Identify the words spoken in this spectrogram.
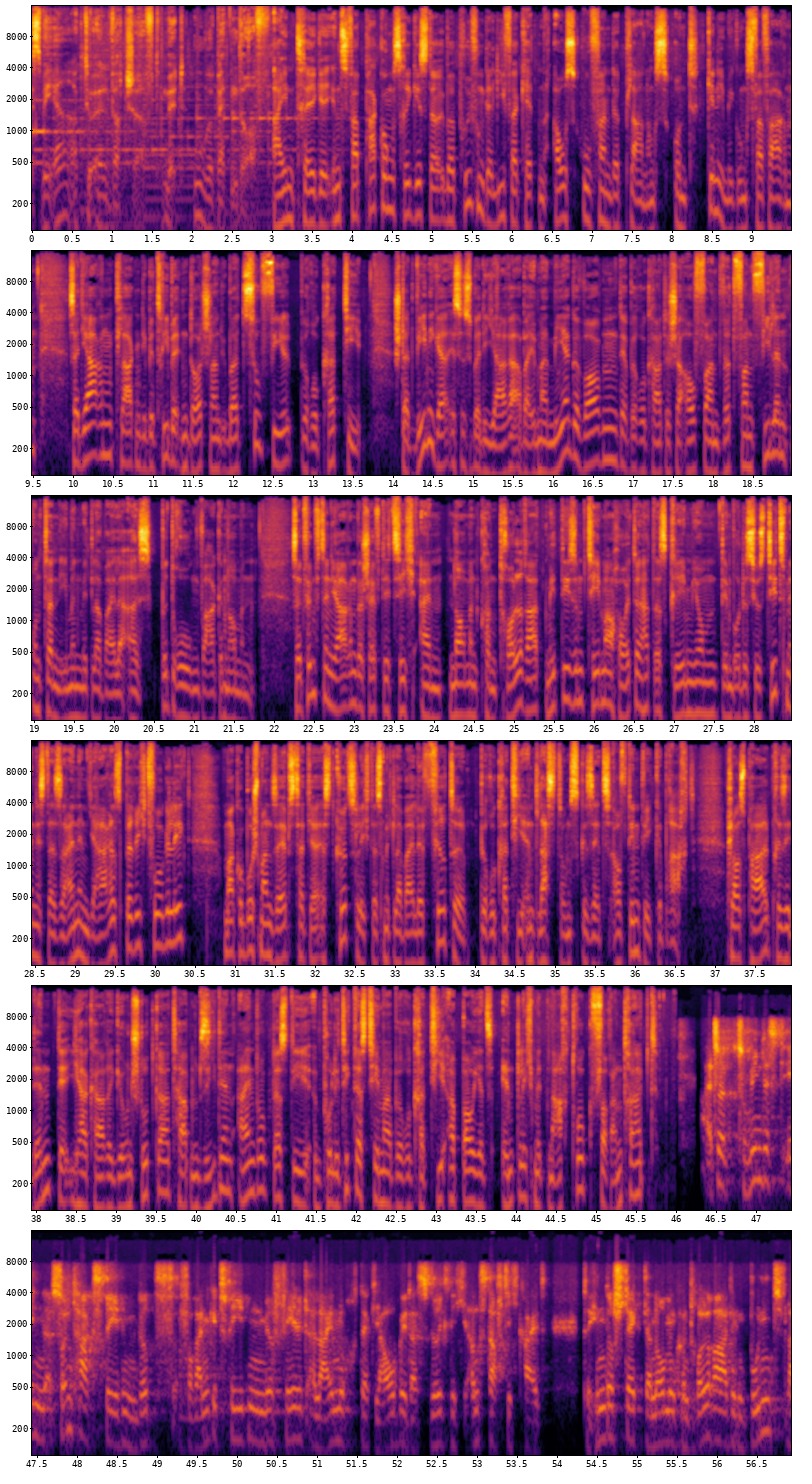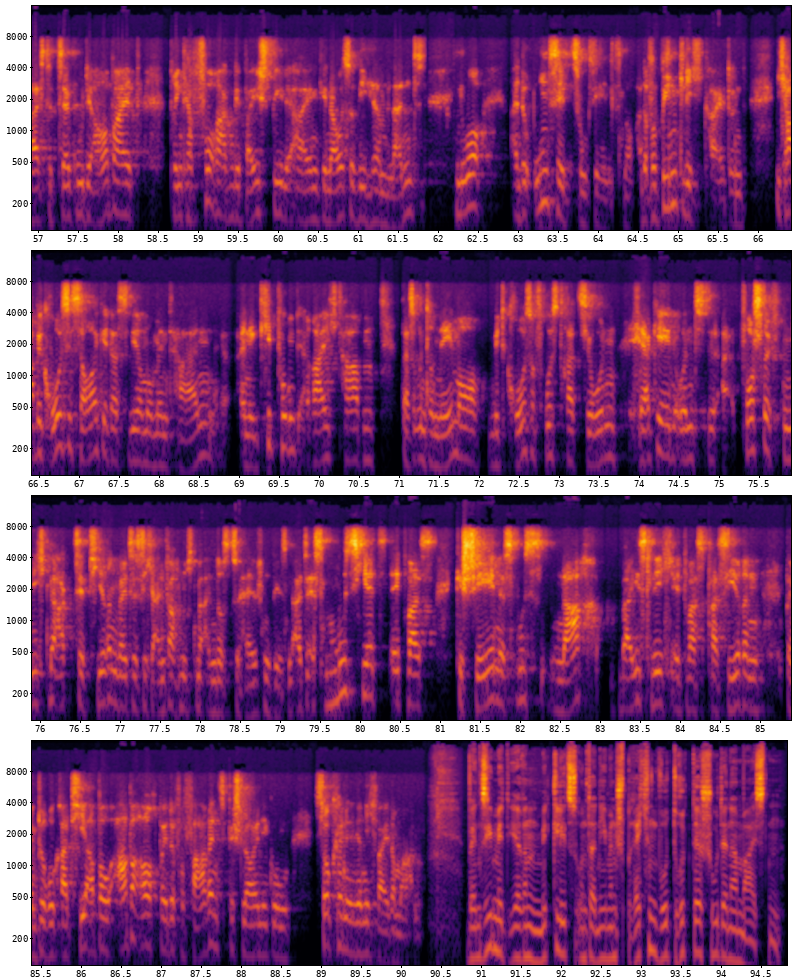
SWR aktuell Wirtschaft mit Uwe Bettendorf. Einträge ins Verpackungsregister, Überprüfung der Lieferketten, ausufernde Planungs- und Genehmigungsverfahren. Seit Jahren klagen die Betriebe in Deutschland über zu viel Bürokratie. Statt weniger ist es über die Jahre aber immer mehr geworden. Der bürokratische Aufwand wird von vielen Unternehmen mittlerweile als Bedrohung wahrgenommen. Seit 15 Jahren beschäftigt sich ein Normenkontrollrat mit diesem Thema. Heute hat das Gremium dem Bundesjustizminister seinen Jahresbericht Bericht vorgelegt. Marco Buschmann selbst hat ja erst kürzlich das mittlerweile vierte Bürokratieentlastungsgesetz auf den Weg gebracht. Klaus Pahl, Präsident der IHK Region Stuttgart, haben Sie den Eindruck, dass die Politik das Thema Bürokratieabbau jetzt endlich mit Nachdruck vorantreibt? Also zumindest in Sonntagsreden wird vorangetrieben. Mir fehlt allein noch der Glaube, dass wirklich Ernsthaftigkeit dahinter steckt. Der Normenkontrollrat im Bund leistet sehr gute Arbeit, bringt hervorragende Beispiele ein, genauso wie hier im Land. Nur an der Umsetzung fehlt noch, an der Verbindlichkeit. Und ich habe große Sorge, dass wir momentan einen Kipppunkt erreicht haben, dass Unternehmer mit großer Frustration hergehen und Vorschriften nicht mehr akzeptieren, weil sie sich einfach nicht mehr anders zu helfen wissen. Also es muss jetzt etwas geschehen, es muss nachweislich etwas passieren beim Bürokratieabbau, aber auch bei der Verfahrensbeschleunigung. So können wir nicht weitermachen. Wenn Sie mit Ihren Mitgliedsunternehmen sprechen, wo drückt der Schuh denn am meisten?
